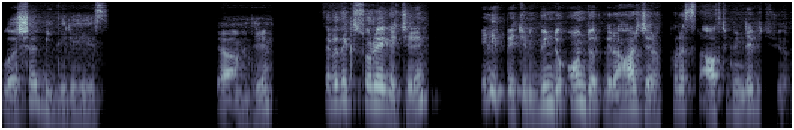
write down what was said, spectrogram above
ulaşabiliriz. Devam edelim. Sıradaki soruya geçelim. Elif Betül günde 14 lira harcayarak parasını 6 günde bitiriyor.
